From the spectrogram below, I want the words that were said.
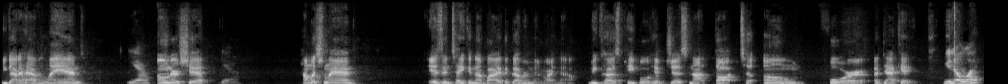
You got to have land, Yeah, ownership. yeah. How much land isn't taken up by the government right now? Because people have just not thought to own for a decade. You know what?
